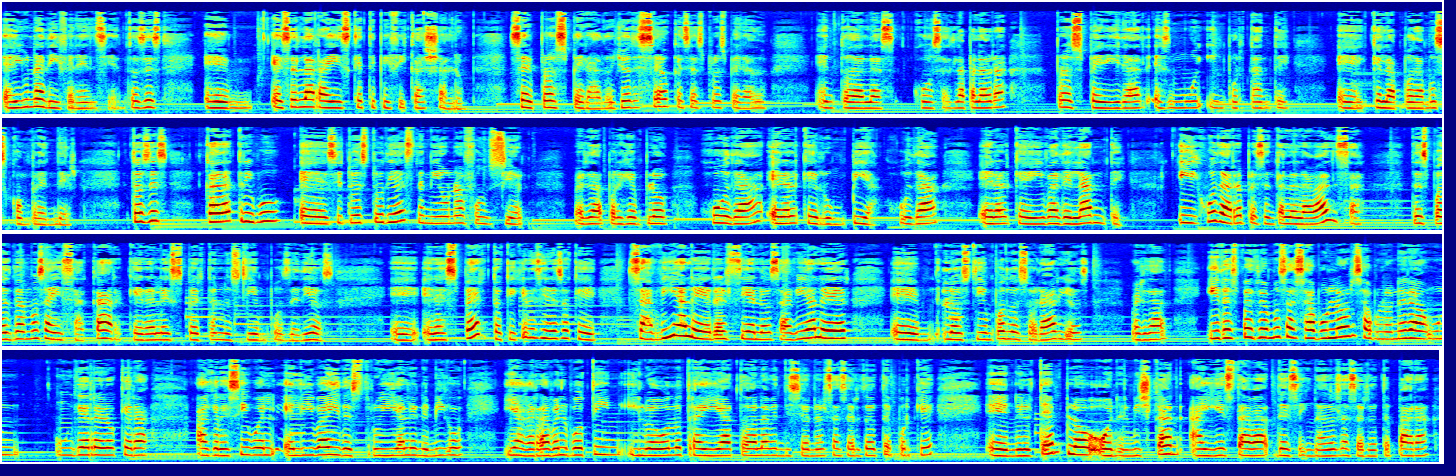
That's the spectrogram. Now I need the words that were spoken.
hay una diferencia. Entonces, em, esa es la raíz que tipifica Shalom, ser prosperado. Yo deseo que seas prosperado en todas las cosas. La palabra prosperidad es muy importante eh, que la podamos comprender. Entonces, cada tribu, eh, si tú estudias, tenía una función, ¿verdad? Por ejemplo, Judá era el que rompía, Judá era el que iba adelante y Judá representa la alabanza. Después vemos a Isaacar, que era el experto en los tiempos de Dios. Eh, era experto, ¿qué quiere decir eso? Que sabía leer el cielo, sabía leer eh, los tiempos, los horarios, ¿verdad? Y después vemos a Zabulón. Zabulón era un, guerrero que era agresivo, él, él, iba y destruía al enemigo y agarraba el botín y luego lo traía toda la bendición al sacerdote porque en el templo o en el Mishkan ahí estaba designado el sacerdote para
